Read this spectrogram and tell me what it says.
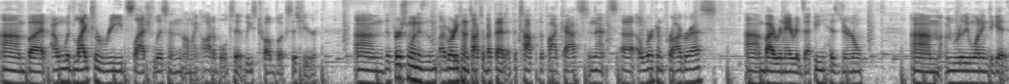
Um, but I would like to read slash listen on like Audible to at least 12 books this year. Um, the first one is the, I've already kind of talked about that at the top of the podcast, and that's uh, a work in progress um, by Rene Redzepi, his journal. Um, I'm really wanting to get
